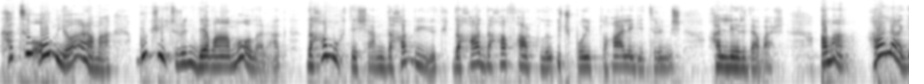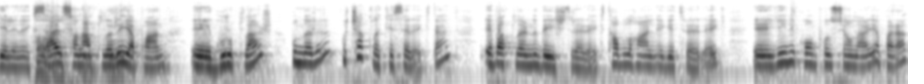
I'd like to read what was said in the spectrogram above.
katı olmuyor ama bu kültürün devamı olarak daha muhteşem, daha büyük, daha daha farklı, üç boyutlu hale getirilmiş halleri de var. Ama hala geleneksel Ha, sanatları boyutlu. yapan e, gruplar bunları bıçakla keserekten, ebatlarını değiştirerek, tablo haline getirerek, e, yeni kompozisyonlar yaparak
